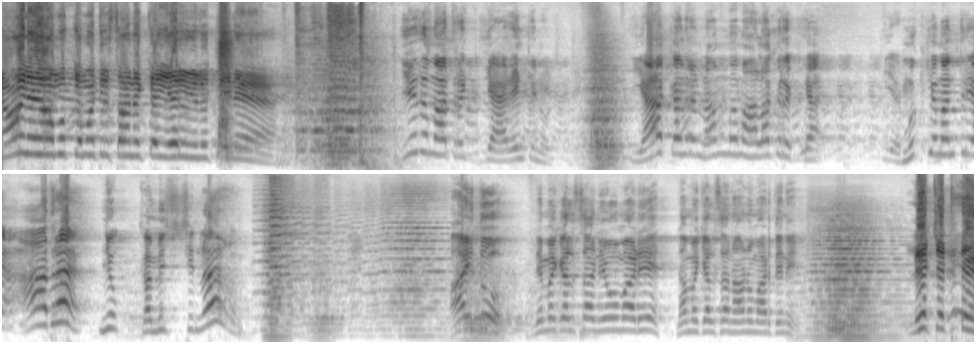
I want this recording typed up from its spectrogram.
ನಾನೇ ಆ ಮುಖ್ಯಮಂತ್ರಿ ಸ್ಥಾನಕ್ಕೆ ಏರು ನಿಲ್ಲುತ್ತೇನೆ. ಇದು ಮಾತ್ರ ಗ್ಯಾರಂಟಿ ನೋಡಿ. ಯಾಕಂದ್ರೆ ನಮ್ಮ ಮಾಲಕರ ಮುಖ್ಯಮಂತ್ರಿ ಆದ್ರೆ ನೀವು ಕಮಿಷನರ್. ಆಯ್ತು ನಿಮ್ಮ ಕೆಲಸ ನೀವು ಮಾಡಿ ನಮ್ಮ ಕೆಲಸ ನಾನು ಮಾಡ್ತೀನಿ. ಲೇಚತೆ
